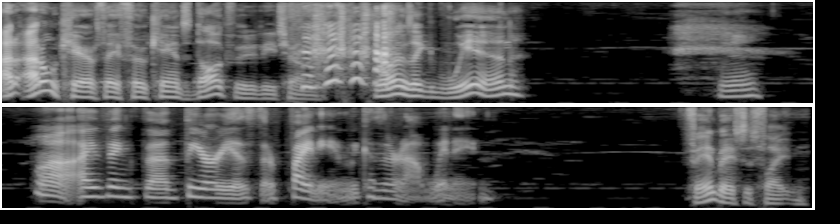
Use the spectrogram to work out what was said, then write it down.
I, I don't care if they throw cans of dog food at each other. as long as they win. You know? well, I think the theory is they're fighting because they're not winning. Fan base is fighting.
